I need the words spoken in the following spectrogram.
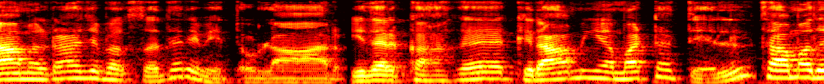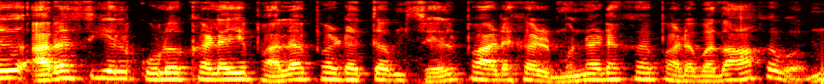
நாமல் ராஜபக்ச தெரிவித்துள்ளார். இதற்காக கிராமிய மட்டத்தில் தமது அரசியல் குழுக்களை பலப்படுத்தும் செயல்பாடுகள் முன்னெடுக்கப்படுவதாகவும்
